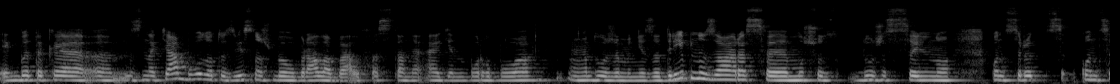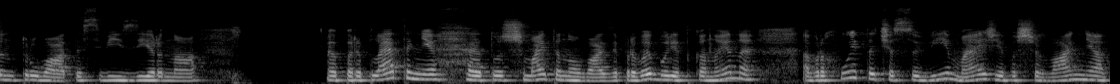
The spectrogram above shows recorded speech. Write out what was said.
Якби таке е, знаття було, то, звісно ж, би обрала Белфаст, а не Едінбург, бо дуже мені задрібно зараз. Мушу дуже сильно концентрувати свій зір на переплетені. Тож майте на увазі, при виборі тканини. Врахуйте часові межі вишивання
